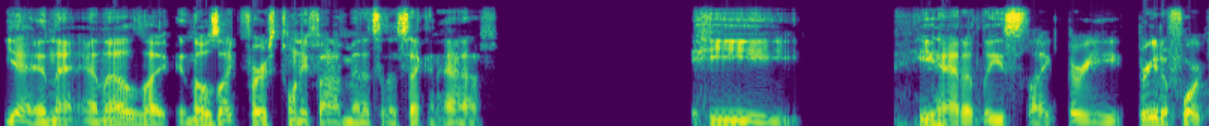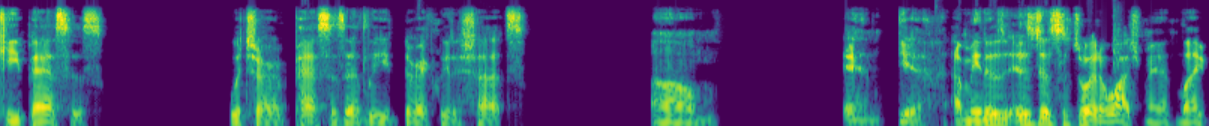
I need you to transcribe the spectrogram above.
Yeah, and that and that was like in those like first twenty five minutes of the second half, he he had at least like three three to four key passes, which are passes that lead directly to shots. Um, and yeah, I mean it's, just a joy to watch, man. Like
